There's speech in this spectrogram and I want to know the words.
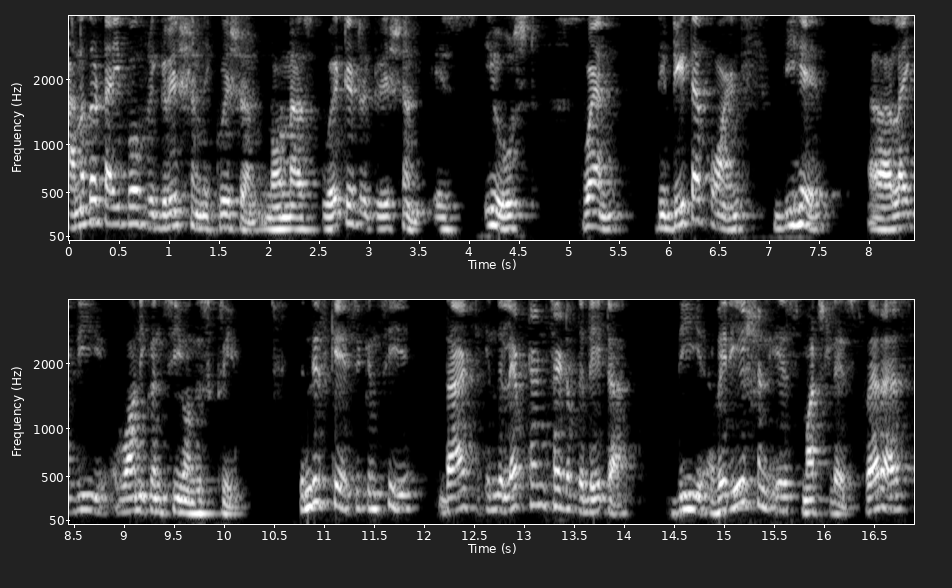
another type of regression equation known as weighted regression is used when the data points behave uh, like the one you can see on the screen. In this case, you can see that in the left hand side of the data, the variation is much less, whereas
